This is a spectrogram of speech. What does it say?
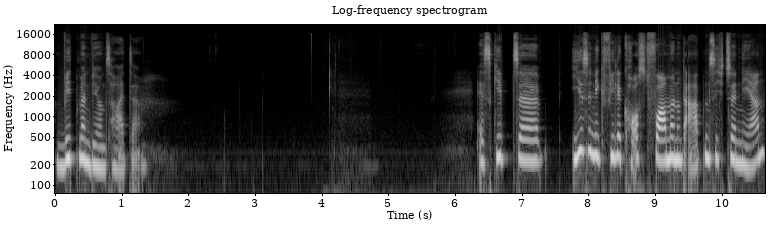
widmen wir uns heute. Es gibt äh, irrsinnig viele Kostformen und Arten, sich zu ernähren.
